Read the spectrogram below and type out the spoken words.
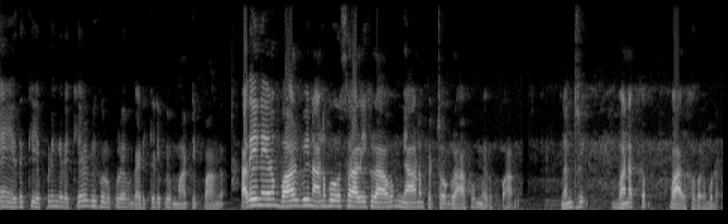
ஏன் எதுக்கு எப்படிங்கிற கேள்விகளுக்குள்ளே இவங்க அடிக்கடி போய் மாட்டிப்பாங்க. அதே நேரம் வாழ்வின் அனுபவசாலிகளாகவும் ஞானம் பெற்றவங்களாகவும் இருப்பாங்க. நன்றி வணக்கம் வாழ்க வளமுடன்.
